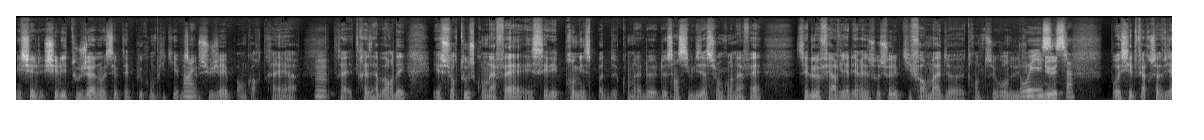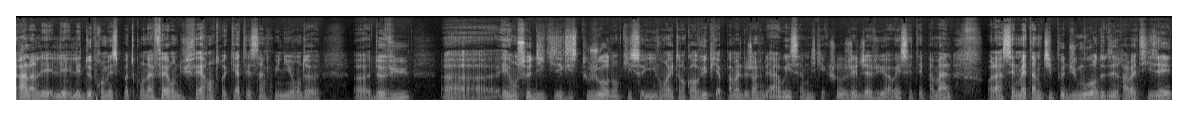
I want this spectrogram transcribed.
Mais chez, chez les tout jeunes, ouais, c'est peut-être plus compliqué parce Ouais. que le sujet n'est pas encore très, euh, Mm. très, très abordé. Et surtout, ce qu'on a fait, et c'est les premiers spots de, qu'on a, de, de sensibilisation qu'on a fait, c'est de le faire via des réseaux sociaux, des petits formats de 30 secondes, d'une Oui, c'est minute ça. Pour essayer de faire que ça viral. hein. Les, les- les deux premiers spots qu'on a fait ont dû faire entre 4 et 5 millions de, euh, de vues. Euh, et on se dit qu'ils existent toujours, donc ils, se- ils vont être encore vus. Puis il y a pas mal de gens qui disent Ah oui, ça me dit quelque chose, j'ai déjà vu, ah oui, c'était pas mal. Voilà, c'est de mettre un petit peu d'humour, de dédramatiser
